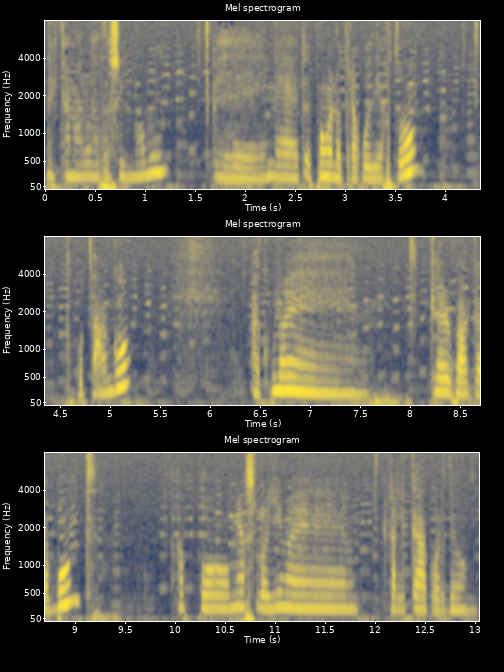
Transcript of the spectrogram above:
έκανα λάθος, συγγνώμη. Ε, είναι το επόμενο τραγούδι αυτό, το τάγκο. Ακούμε Care Vagabond από μια συλλογή με γαλλικά ακορντεόν.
